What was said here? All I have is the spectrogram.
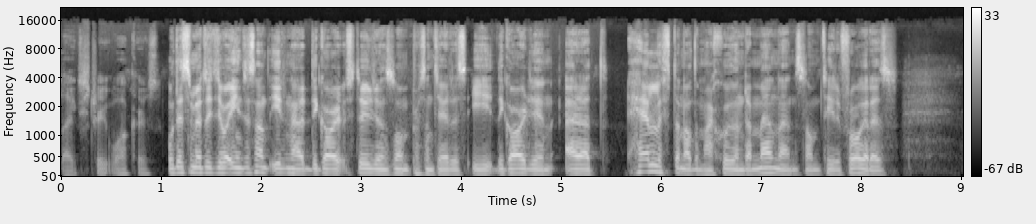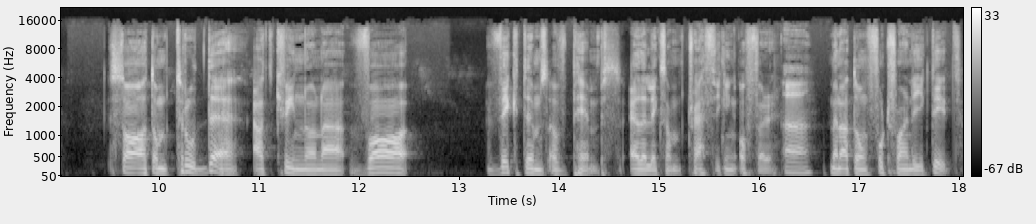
like streetwalkers. Och det som jag tyckte var intressant i den här The Guar- studien som presenterades i The Guardian är att hälften av de här 700 männen som tillfrågades sa att de trodde att kvinnorna var victims of pimps, eller liksom trafficking-offer. Ja. Men att de fortfarande gick dit.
